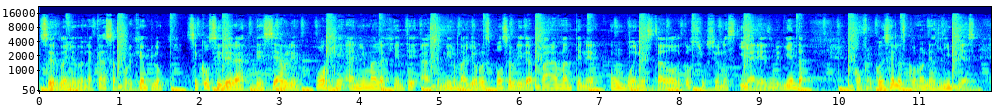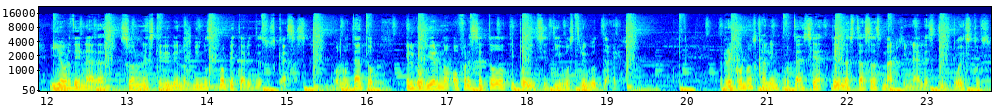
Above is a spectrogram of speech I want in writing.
Ser dueño de una casa, por ejemplo, se considera deseable porque anima a la gente a asumir mayor responsabilidad para mantener un buen estado de construcciones y áreas de vivienda con frecuencia las colonias limpias y ordenadas son las que viven los mismos propietarios de sus casas. Por lo tanto, el gobierno ofrece todo tipo de incentivos tributarios. Reconozca la importancia de las tasas marginales de impuestos.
